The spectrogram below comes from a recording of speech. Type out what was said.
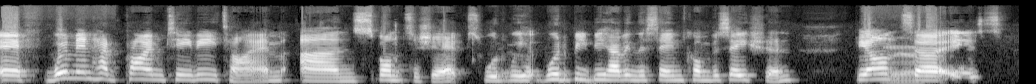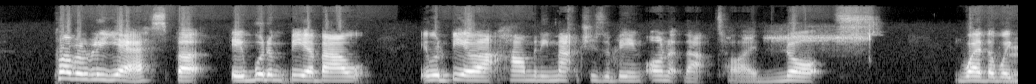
if women had prime tv time and sponsorships would we would we be having the same conversation the Yeah. answer is probably yes but it wouldn't be about it would be about how many matches are being on at that time not whether we're Yeah.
